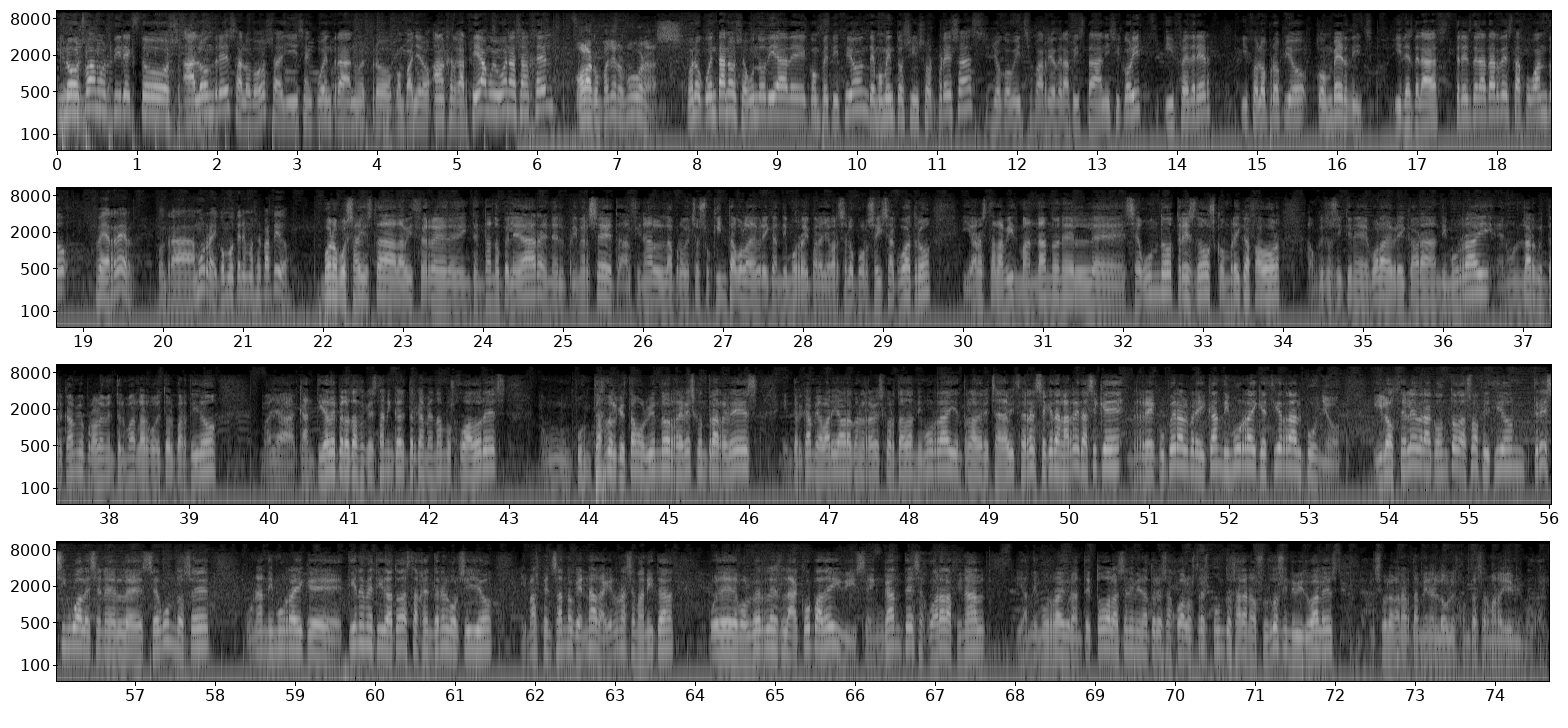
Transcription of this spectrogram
Nos vamos directos a Londres, a los dos. Allí se encuentra nuestro compañero Ángel García. Muy buenas, Ángel. Hola, compañeros, muy buenas. Bueno, cuéntanos, segundo día de competición, de momento sin sorpresas. Djokovic barrio de la pista a Nishikori y Federer hizo lo propio con Verdic. Y desde las 3 de la tarde está jugando Ferrer contra Murray. ¿Cómo tenemos el partido? Bueno, pues ahí está David Ferrer eh, intentando pelear en el primer set. Al final aprovechó su quinta bola de break Andy Murray para llevárselo por 6 a 4. Y ahora está David mandando en el eh, segundo 3-2 con break a favor. Aunque eso sí tiene bola de break ahora Andy Murray en un largo intercambio, probablemente el más largo de todo el partido. Vaya cantidad de pelotazos que están intercambiando ambos jugadores. Un puntazo el que estamos viendo, revés contra revés. Intercambia varia ahora con el revés cortado Andy Murray. Entra a la derecha de David Ferrer, se queda en la red, así que recupera el break Andy Murray que cierra el puño. Y lo celebra con toda su afición. Tres iguales en el eh, segundo set. Un Andy Murray que tiene metido a toda esta gente en el bolsillo y más pensando que en nada, que en una semanita puede devolverles la Copa Davis. En Gante se jugará la final y Andy Murray durante todas las eliminatorias ha jugado los tres puntos, ha ganado sus dos individuales y suele ganar también el doble junto a su hermano Jamie Murray.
